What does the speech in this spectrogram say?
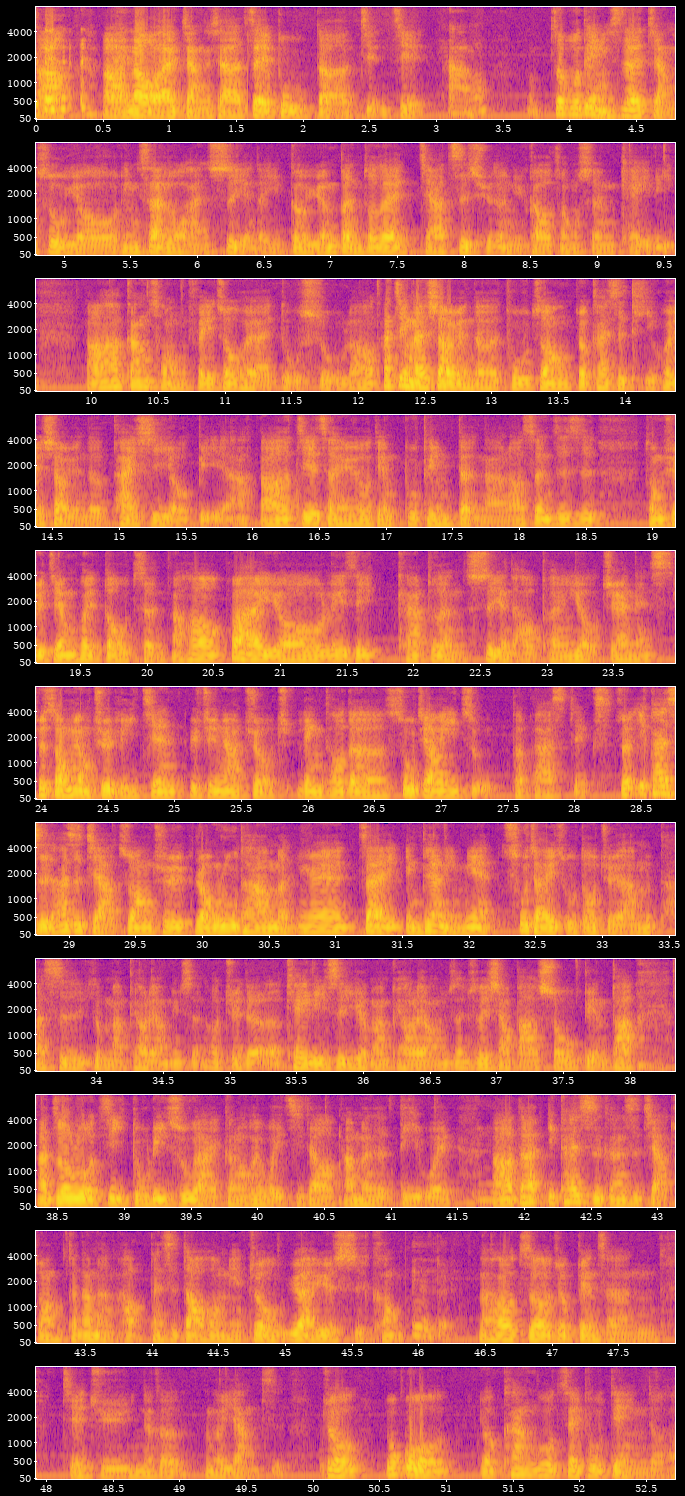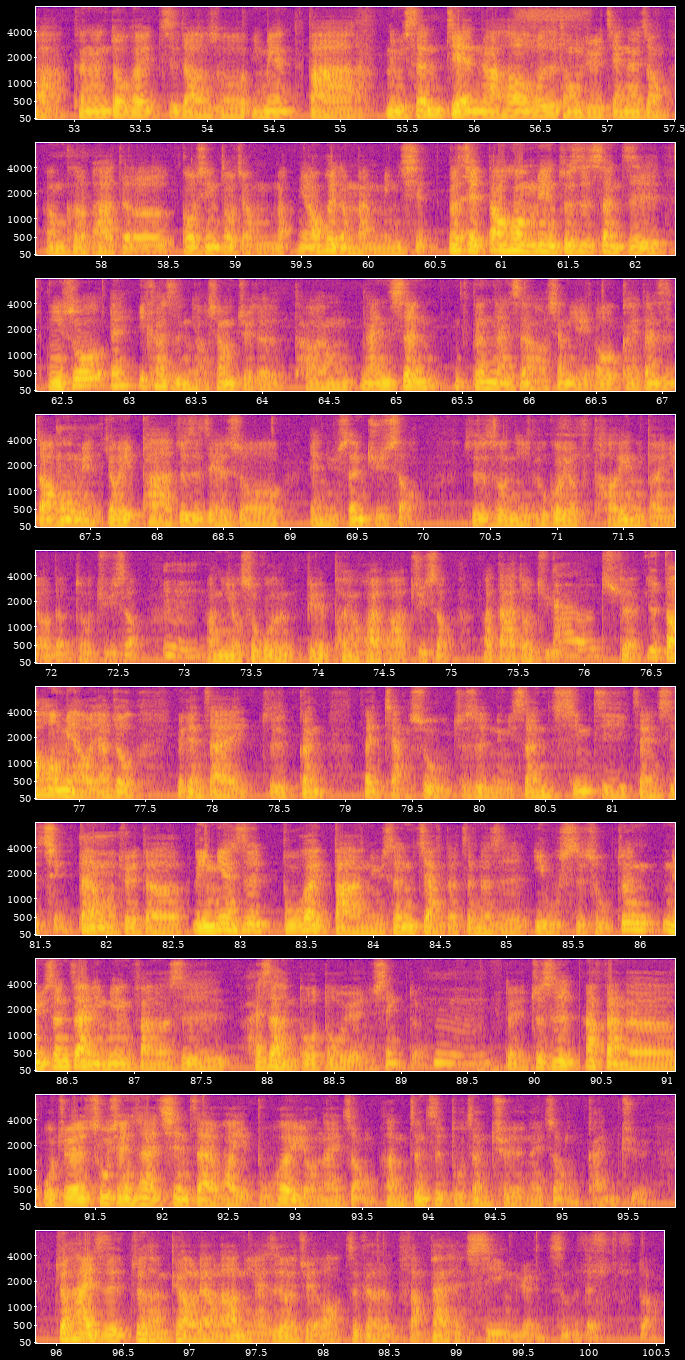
好，好，那我来讲一下这部的简介。好，这部电影是在讲述由林赛·罗韩饰演的一个原本都在家自学的女高中生 Kelly。然后他刚从非洲回来读书，然后他进来校园的途中就开始体会校园的派系有别啊，然后阶层也有点不平等啊，然后甚至是。同学间会斗争，然后后来由 Lizzy Caplan 饰演的好朋友 Janice 就怂恿去离间 Virginia George 领头的塑胶一族 The Plastics。所以一开始他是假装去融入他们，因为在影片里面塑胶一族都觉得他们她是一个蛮漂亮的女生，我觉得 Katie 是一个蛮漂亮的女生，所以想把她收编，怕那之后如果自己独立出来，可能会危及到他们的地位。然后他一开始可能是假装跟他们很好，但是到后面就越来越失控。嗯，对。然后之后就变成。结局那个那个样子，就如果有看过这部电影的话，可能都会知道说，里面把女生间，然后或是同学间那种很可怕的勾心斗角描绘的蛮明显，而且到后面就是甚至你说，哎，一开始你好像觉得好像男生跟男生好像也 OK，但是到后面有一 part 就是直接说，哎，女生举手。就是说，你如果有讨厌你朋友的，就举手。嗯，然后你有说过别朋友坏话，举手，然后大家都举。大家都举。对，就到后面好像就有点在，就是跟在讲述就是女生心机这件事情。但我觉得里面是不会把女生讲的真的是一无是处，就女生在里面反而是还是很多多元性。对，嗯，对，就是她反而我觉得出现在现在的话，也不会有那种很政治不正确的那种感觉。就她也是就很漂亮，然后你还是会觉得哦，这个反派很吸引人什么的，对吧？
